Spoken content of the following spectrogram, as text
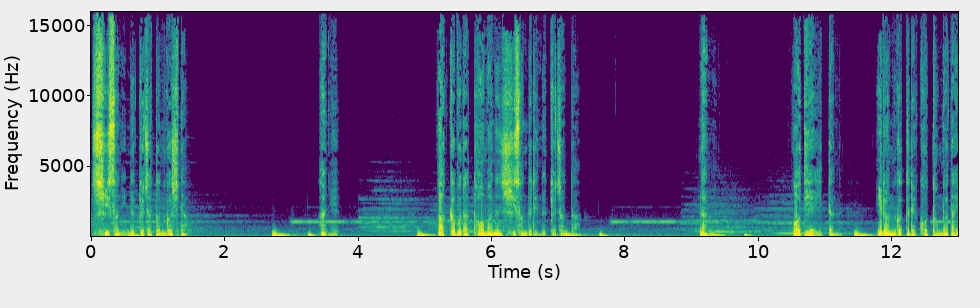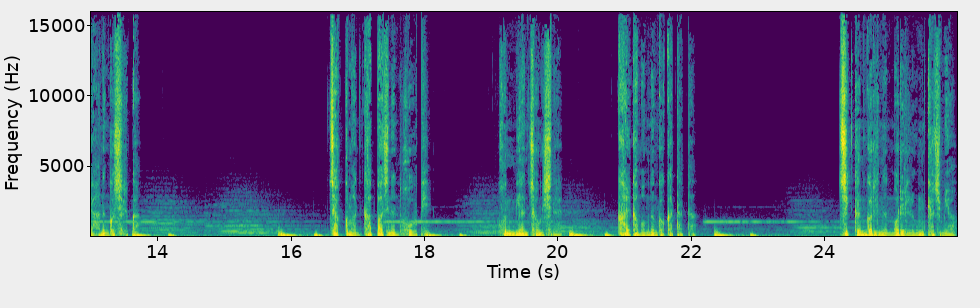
시선이 느껴졌던 것이다. 아니, 아까보다 더 많은 시선들이 느껴졌다. 난 어디에 있든 이런 것들에 고통받아야 하는 것일까? 자꾸만 가빠지는 호흡이 혼미한 정신을 갉아먹는 것 같았다. 지끈거리는 머리를 움켜쥐며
